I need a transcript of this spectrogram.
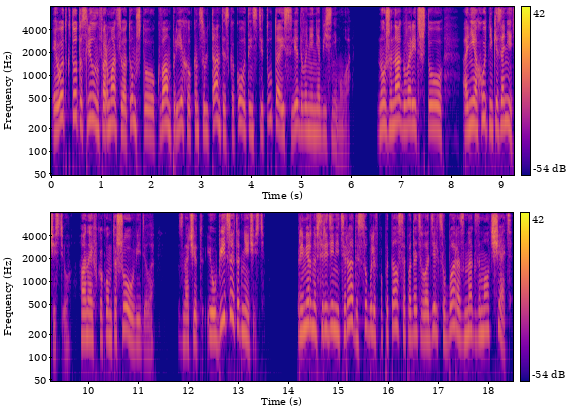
И вот кто-то слил информацию о том, что к вам приехал консультант из какого-то института исследования необъяснимого. Но жена говорит, что они охотники за нечистью. Она их в каком-то шоу видела. Значит, и убийца этот нечисть? Примерно в середине тирады Соболев попытался подать владельцу бара знак замолчать,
